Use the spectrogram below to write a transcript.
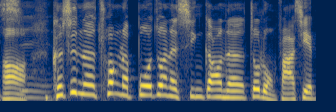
哦是，可是呢，创了波段的新高呢，周总发现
